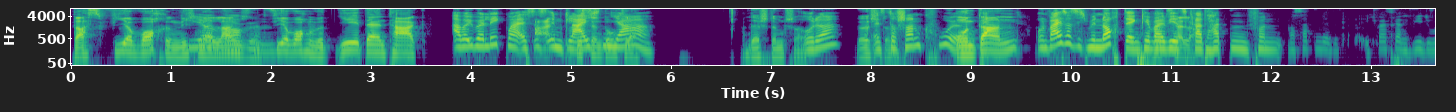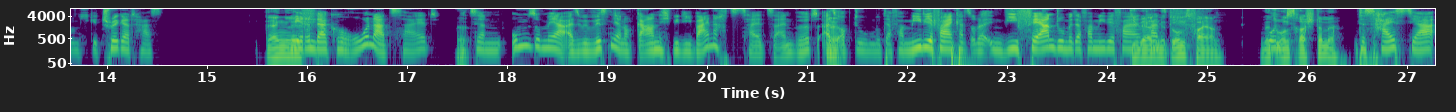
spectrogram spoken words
dass vier Wochen nicht Vier mehr lang Wochen. sind. Vier Wochen wird jeden Tag. Aber überleg mal, es ist Ah, im gleichen. Jahr, Das stimmt schon. oder? Das Ist stimmt. doch schon cool. Und dann, Und weißt du, was ich mir noch denke, weil wir jetzt gerade hatten von, was hatten wir, ich weiß gar nicht, wie du mich getriggert hast. Englisch. Während der Corona-Zeit Ja. wird's ja umso mehr. Also wir wissen ja noch gar nicht, wie die Weihnachtszeit sein wird. Also Ja. ob du mit der Familie feiern kannst oder inwiefern du mit der Familie die feiern werden kannst. mit uns feiern. Mit Und- unserer Stimme. Das heißt ja,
